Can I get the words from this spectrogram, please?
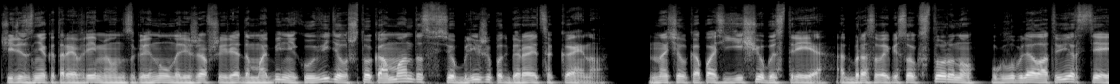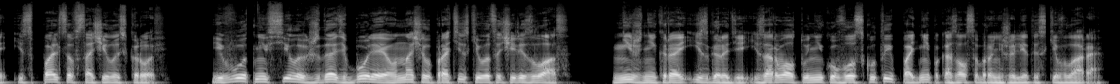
Через некоторое время он заглянул на лежавший рядом мобильник и увидел, что командос все ближе подбирается к Кайну. Начал копать еще быстрее, отбрасывая песок в сторону, углублял отверстие, из пальцев сочилась кровь. И вот не в силах ждать более, он начал протискиваться через лаз. Нижний край изгороди изорвал тунику в лоскуты, под ней показался бронежилет из кевлара.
